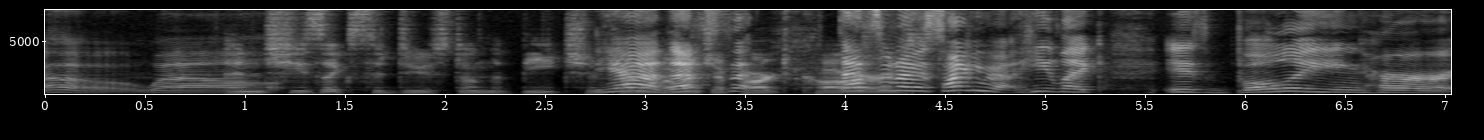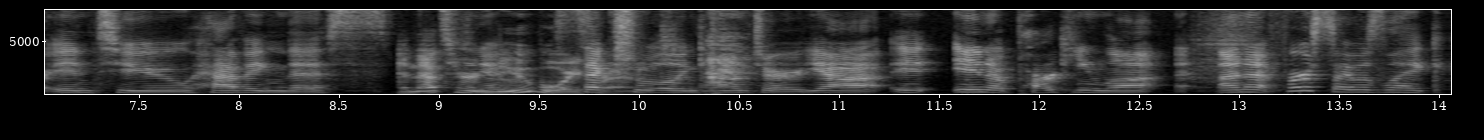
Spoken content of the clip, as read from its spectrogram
oh well. and she's like seduced on the beach in Yeah, front of a that's bunch of parked cars. that's what i was talking about. He like is bullying her into having this And that's her you know, new boyfriend. sexual encounter. Yeah i in a parking lot. And at first i was like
